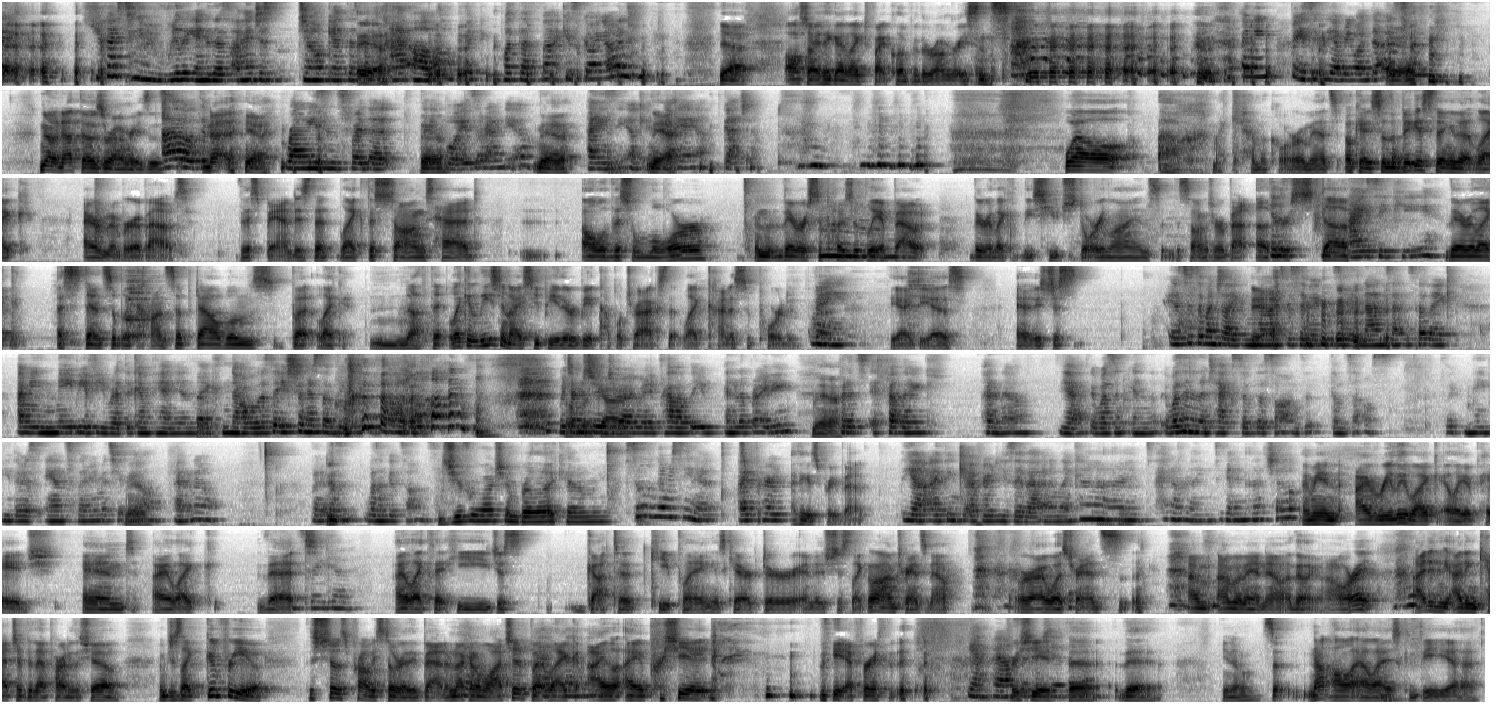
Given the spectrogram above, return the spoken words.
like, you guys seem to be really into this, and I just don't get this like, Yeah. at all. Like, what the fuck is going on? Yeah. Also, I think I liked Fight Club for the wrong reasons. I mean, basically everyone does. Yeah. No, not those wrong reasons. Oh, the- Not, yeah, Wrong reasons for the, the Yeah. boys around you. yeah. I see. Okay. Yeah. Yeah. yeah. Gotcha. Well, oh, my chemical romance. Okay, so the biggest thing that like I remember about this band is that like the songs had all of this lore, and they were supposedly Mm. about. There were like these huge storylines, and the songs were about other stuff. ICP. they were like ostensibly concept albums, but like nothing. Like at least in ICP, there would be a couple tracks that like kind of supported the, Right. the ideas, and it's just It's just a bunch of like Yeah. non-specific sort of nonsense that like I mean maybe if you read the companion like novelization or something. Which Oh I'm sure God. Gerard Way probably ended up writing. yeah. But it's it felt like I don't know. Yeah, it wasn't in the, it wasn't in the text of the songs themselves. It's like maybe there's ancillary material. I don't know. But it Did- wasn't wasn't good songs. Did you ever watch Umbrella Academy? Still have never seen it. I've heard I think it's pretty bad. yeah, I think I've heard you say that and I'm like, ah, I, I don't really need to get into that show. I mean, I really like Elliot Page, and I like It's that. very good. I like that he just got to keep playing his character, and it's just like, oh, I'm trans now, or I was trans. I'm I'm a man now. And they're like, all right. I didn't I didn't catch up to that part of the show. I'm just like, good for you. This show's probably still really bad. I'm not Yeah. gonna watch it, but Yeah, like exactly. I I appreciate the effort. Yeah, I also appreciate appreciate the the you know so not all allies can be uh,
